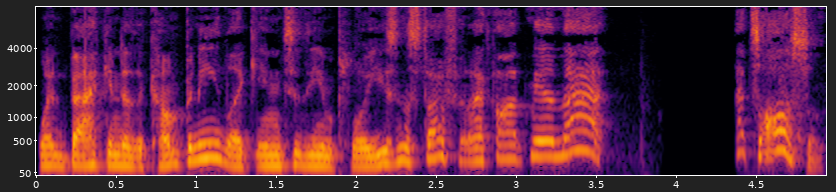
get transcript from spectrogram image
went back into the company, like into the employees and stuff. And I thought, man, that, that's awesome.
